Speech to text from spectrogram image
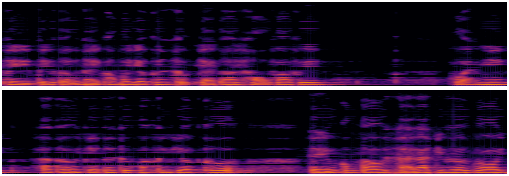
thì tiểu tử này không bao giờ kinh suất chạy tới hậu vào viên. Quả nhiên, A Thử chạy tới trước mặt tiểu giật thưa. Tiểu công tử xảy ra chuyện lớn rồi,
